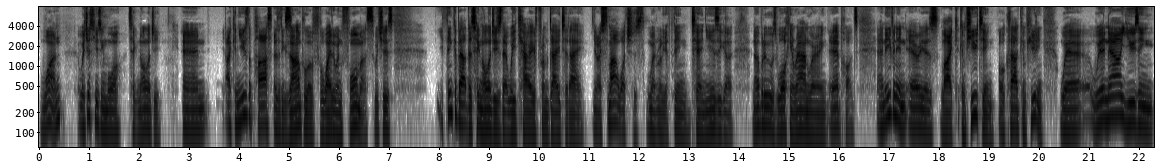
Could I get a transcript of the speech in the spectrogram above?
One, we're just using more technology. And I can use the past as an example of a way to inform us, which is you think about the technologies that we carry from day to day. You know, smartwatches weren't really a thing 10 years ago. Nobody was walking around wearing AirPods. And even in areas like computing or cloud computing, where we're now using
